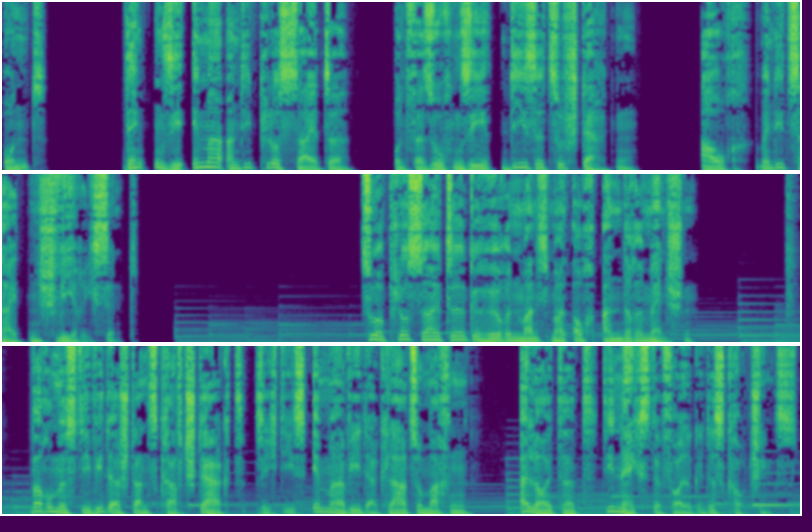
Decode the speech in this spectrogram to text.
Und denken Sie immer an die Plusseite und versuchen Sie, diese zu stärken, auch wenn die Zeiten schwierig sind. Zur Plusseite gehören manchmal auch andere Menschen. Warum es die Widerstandskraft stärkt, sich dies immer wieder klar zu machen, erläutert die nächste Folge des Coachings.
